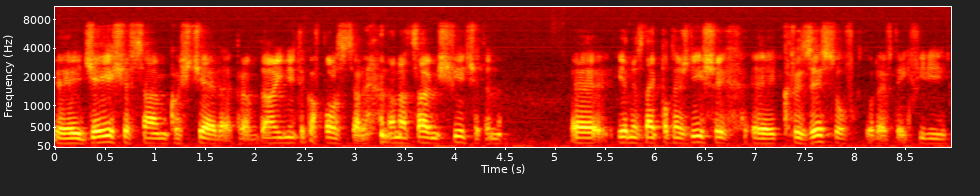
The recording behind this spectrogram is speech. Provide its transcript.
y, dzieje się w całym Kościele, prawda, i nie tylko w Polsce, ale no, na całym świecie, ten jeden z najpotężniejszych kryzysów, które w tej chwili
